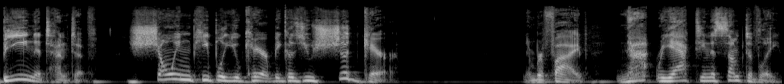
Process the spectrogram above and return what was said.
being attentive, showing people you care because you should care. Number five, not reacting assumptively.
